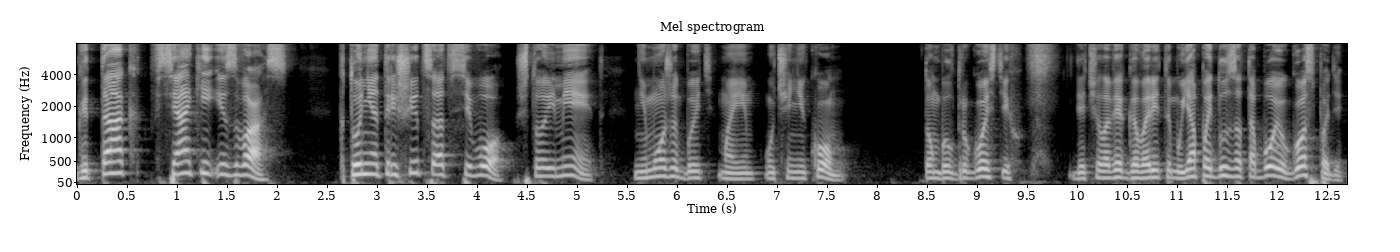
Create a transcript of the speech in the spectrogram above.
Говорит, так всякий из вас, кто не отрешится от всего, что имеет, не может быть моим учеником. Потом был другой стих, где человек говорит ему, я пойду за тобою, Господи,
